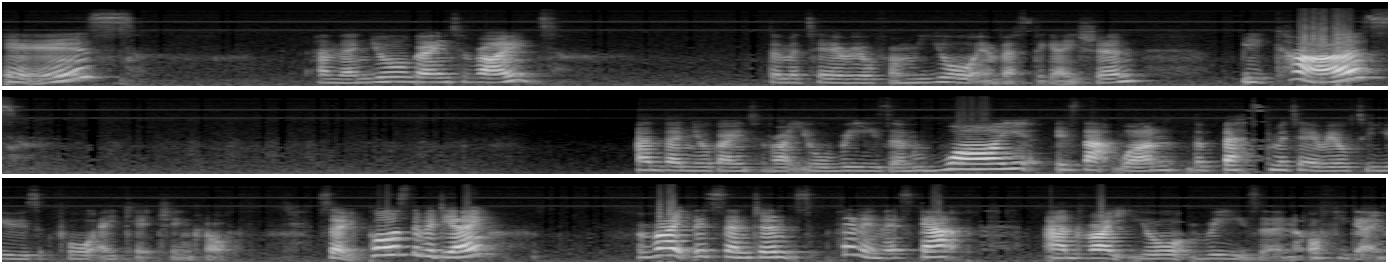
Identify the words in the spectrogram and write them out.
is, and then you're going to write the material from your investigation because and then you're going to write your reason. Why is that one the best material to use for a kitchen cloth? So pause the video, write this sentence, fill in this gap and write your reason. Off you go.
